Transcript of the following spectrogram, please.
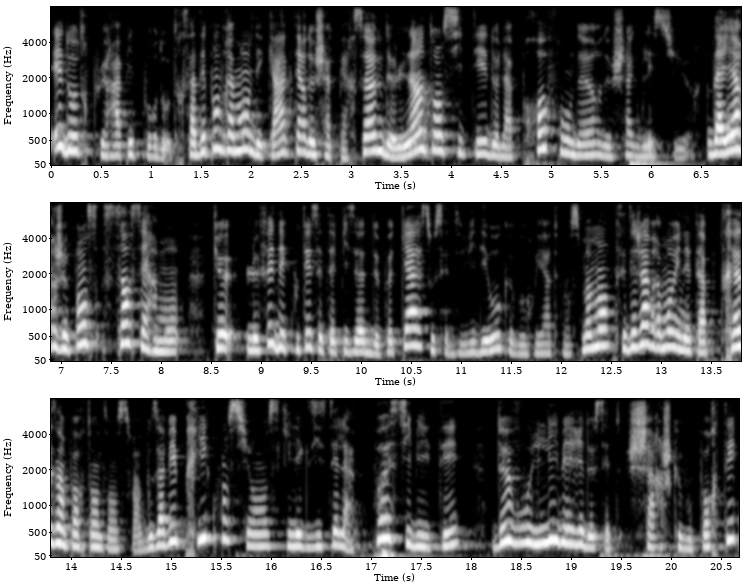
et d'autres plus rapides pour d'autres. Ça dépend vraiment des caractères de chaque personne, de l'intensité, de la profondeur de chaque blessure. D'ailleurs, je pense sincèrement que le fait d'écouter cet épisode de podcast ou cette vidéo que vous regardez en ce moment, c'est déjà vraiment une étape très importante en soi. Vous avez pris conscience qu'il existait la possibilité de vous libérer de cette charge que vous portez,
